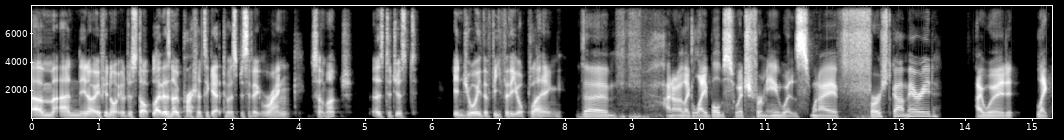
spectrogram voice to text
um, and you know if you're not, you'll just stop. Like there's no pressure to get to a specific rank so much as to just enjoy the FIFA that you're playing. The I don't know, like light bulb switch for me was when I first got married. I would like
